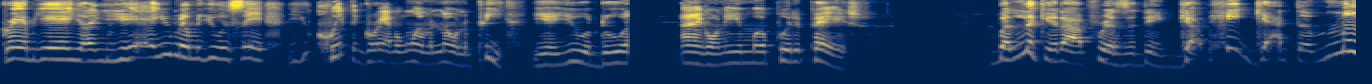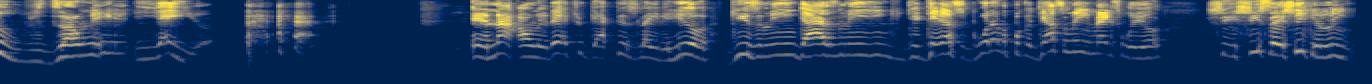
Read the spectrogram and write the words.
Grab, yeah, yeah, yeah. You remember you was saying you quick to grab a woman on the pee. Yeah, you will do it. I ain't gonna even put it past you. But look at our president go. He got the moves, don't he? Yeah. And not only that, you got this lady here, Ghislaine, gasoline, gas, whatever the fuck, gasoline Maxwell. She she says she can link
